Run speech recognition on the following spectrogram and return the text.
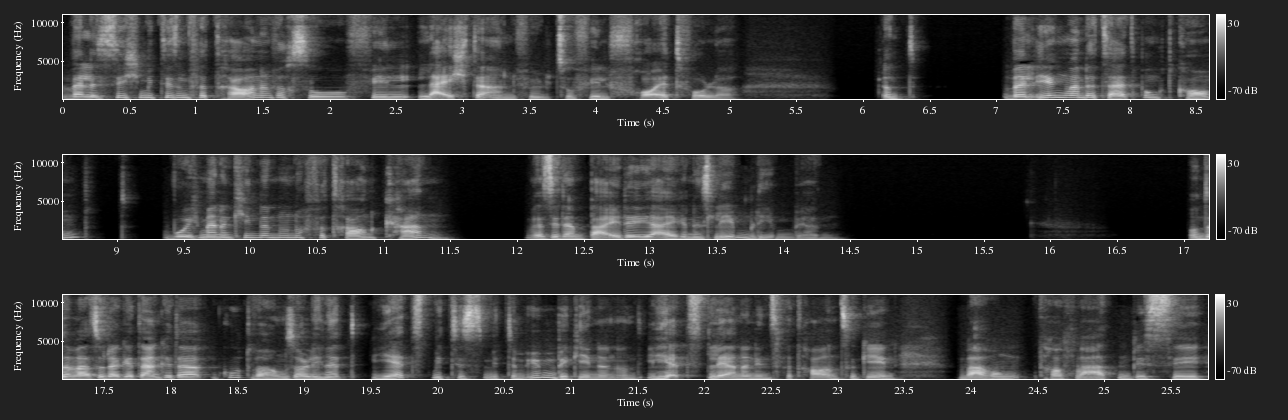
Weil es sich mit diesem Vertrauen einfach so viel leichter anfühlt, so viel freudvoller. Und weil irgendwann der Zeitpunkt kommt, wo ich meinen Kindern nur noch vertrauen kann, weil sie dann beide ihr eigenes Leben leben werden. Und dann war so der Gedanke da, gut, warum soll ich nicht jetzt mit, das, mit dem Üben beginnen und jetzt lernen, ins Vertrauen zu gehen? Warum darauf warten, bis sie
